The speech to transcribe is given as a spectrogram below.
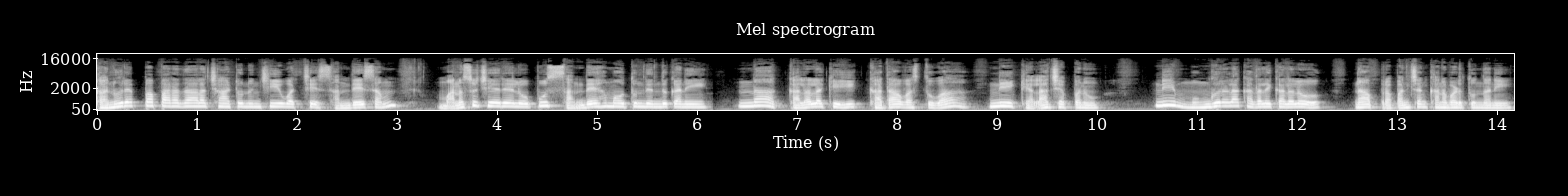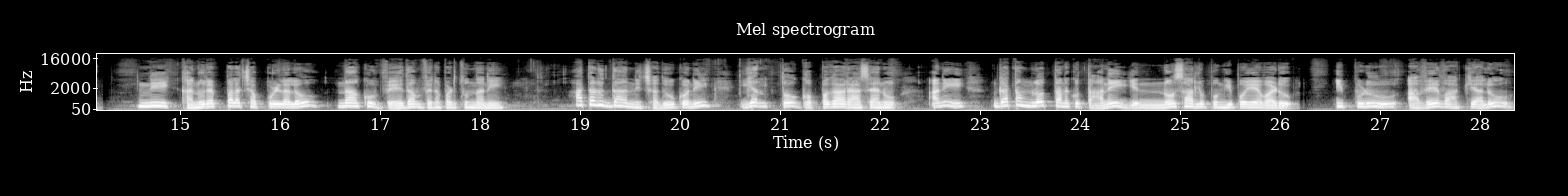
కనురెప్ప పరదాల చాటు నుంచి వచ్చే సందేశం మనసు చేరేలోపు సందేహమవుతుందెందుకని? నా కలలకి కథా వస్తువా? నీకెలా చెప్పను? నీ ముంగురల కదలికలలో నా ప్రపంచం కనబడుతుందని నీ కనురెప్పల చప్పుళ్ళలో నాకు వేదం వినపడుతుందని అతడు దాన్ని చదువుకొని ఎంతో గొప్పగా రాశాను అని గతంలో తనకు తానే ఎన్నోసార్లు పొంగిపోయేవాడు. ఇప్పుడు అవే వాక్యాలు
